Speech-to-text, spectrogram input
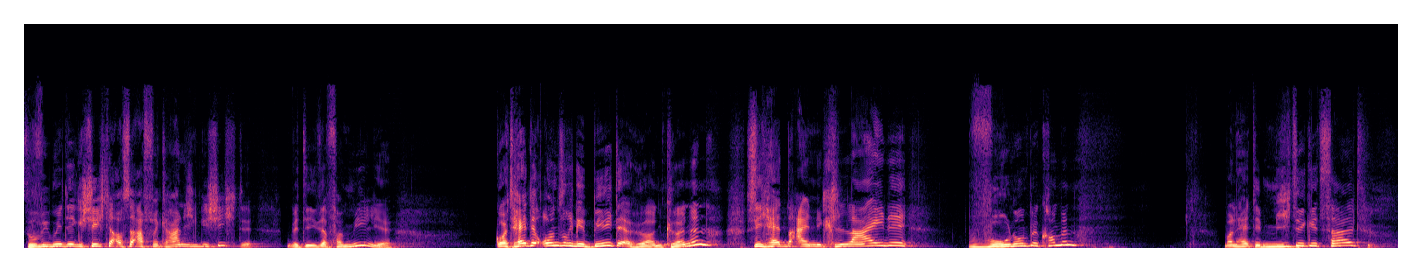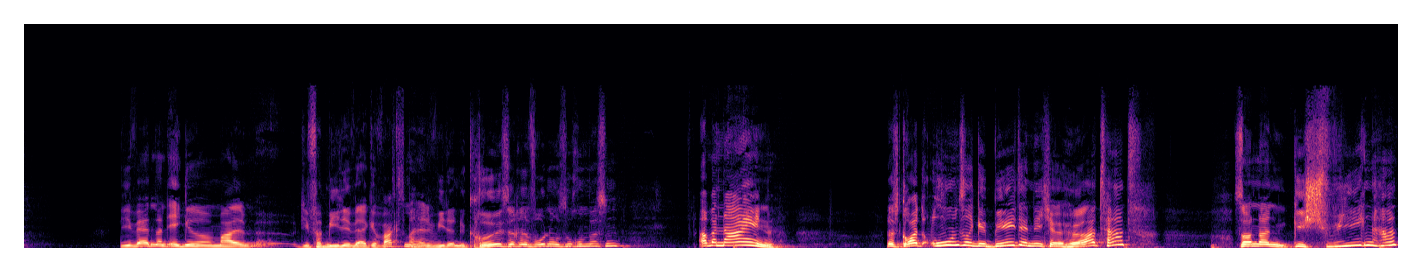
So wie mit der Geschichte aus der afrikanischen Geschichte, mit dieser Familie. Gott hätte unsere Gebete erhören können. Sie hätten eine kleine Wohnung bekommen. Man hätte Miete gezahlt. Die werden dann irgendwann mal, die Familie wäre gewachsen, man hätte wieder eine größere Wohnung suchen müssen. Aber nein, dass Gott unsere Gebete nicht erhört hat, sondern geschwiegen hat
